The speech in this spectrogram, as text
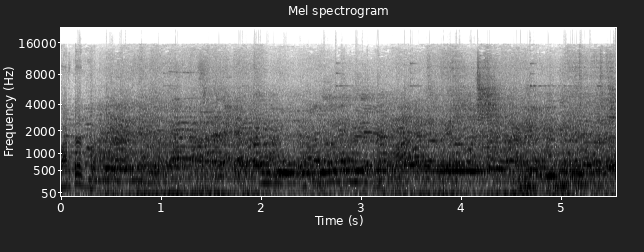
ಬರ್ತದೆ ¡Vamos! Thank you.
